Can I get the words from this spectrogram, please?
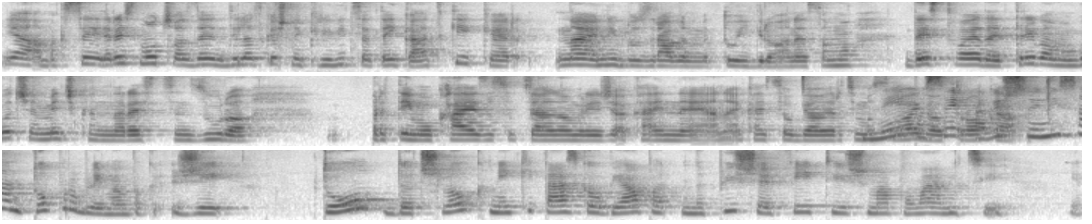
Ja, ampak se res nočemo zdaj delati kakšne krivice tej katki, ker naj ni bilo zraven med to igro. Samo dejstvo je, da je treba mogoče mečken narediti cenzuro pred tem, kaj je za socialna mreža, kaj ne, ne kaj se objavlja, recimo Ne, svojega se, otroka. veš, se nisem to problem, ampak že to, da človek nekaj tasga objavi, pa napiše fetiš, ima po mamici. Je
